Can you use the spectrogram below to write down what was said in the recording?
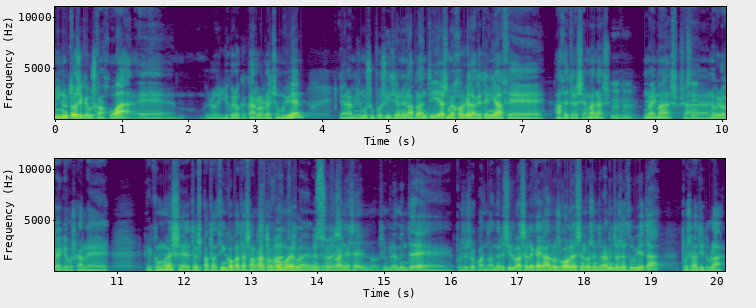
minutos y que buscan jugar. Eh, lo- yo creo que Carlos lo ha hecho muy bien y ahora mismo su posición en la plantilla es mejor que la que tenía hace, hace tres semanas. No hay más. O sea, no creo que hay que buscarle, eh, ¿cómo es? Eh, tres patas, cinco patas al gato. Al ¿Cómo es la- el eso es. ese? No, simplemente, eh, pues eso, cuando a Andrés Silva se le caigan los goles en los entrenamientos de Zubieta, pues era titular.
